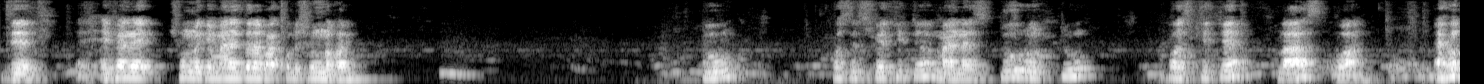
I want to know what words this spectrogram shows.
যে এখানে শূন্যকে মাইনাস দ্বারা ভাগ করলে শূন্য হয়। Two cos square theta minus two root two cos theta plus one এখন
